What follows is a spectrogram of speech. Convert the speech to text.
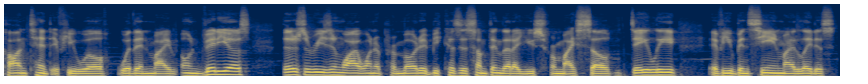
content, if you will, within my own videos, there's a reason why I want to promote it because it's something that I use for myself daily. If you've been seeing my latest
